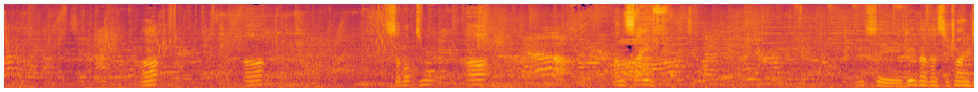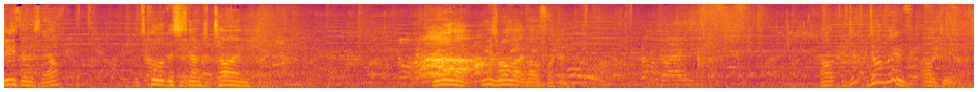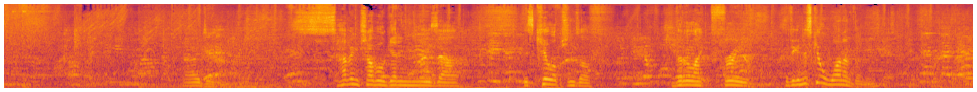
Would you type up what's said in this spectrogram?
Oh, oh, suboptimal. Oh, unsafe. Let's see. Jigglypuff has to try and do things now. It's cool that this is going to time. Roll out. Use roll out, motherfucker. Come on guys. Oh, do, do a move. Oh dear. Oh dear. Having trouble getting these uh, these kill options off that are like free. If you can just kill one of them,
